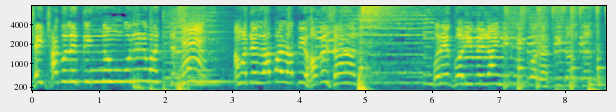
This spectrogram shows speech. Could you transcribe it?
সেই ছাগলের তিন নম্বরের বাচ্চা। হ্যাঁ। আমাদের লাপালাপি হবে স্যার। ওরে গরিবের রাজনীতি করা কি দরকার?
